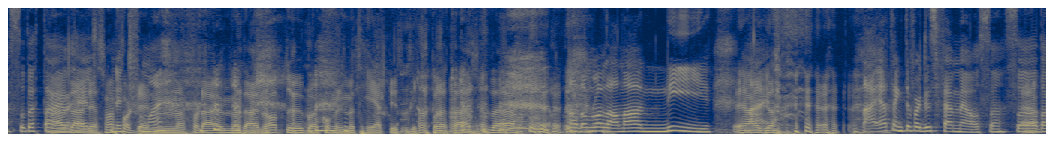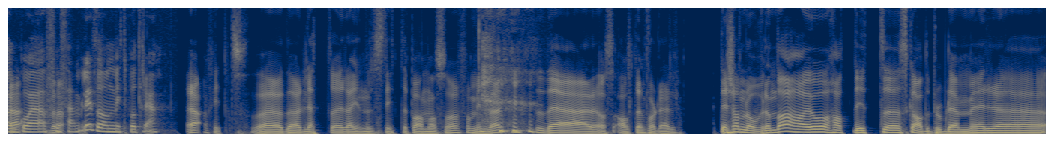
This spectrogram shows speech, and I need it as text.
så dette er Nei, jo helt nytt for meg. Det er det som er fordelen for deg med deg nå, at du bare kommer inn med et helt nytt blikk på dette her. Det... Adam Lallana, ni! Nei. Nei. jeg tenkte faktisk fem, jeg også, så ja, da går jeg for fem. Litt sånn midt på tre. Ja, fint. Det det er lett å regne ut snittet på han også, for min del. Det er alltid en fordel. Dejan Lovren da har jo hatt litt eh, skadeproblemer eh,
